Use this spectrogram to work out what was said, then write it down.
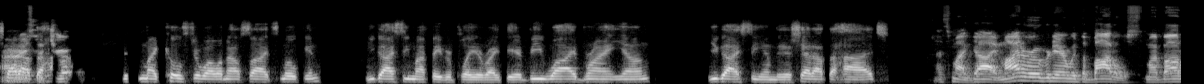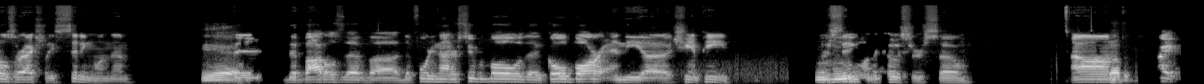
shout right, out so to sure. this is my coaster while I'm outside smoking. You guys see my favorite player right there, BY Bryant Young. You guys see him there. Shout out to Hodge. That's my guy. Mine are over there with the bottles. My bottles are actually sitting on them. Yeah. The, the bottles of uh, the 49er Super Bowl, the gold bar, and the uh, champagne. They're Mhm. sitting on the coasters. So, um, all right,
